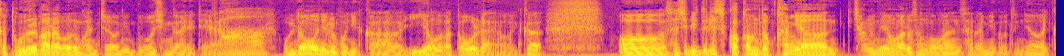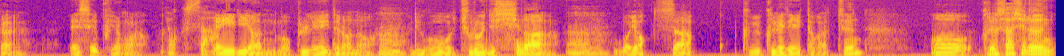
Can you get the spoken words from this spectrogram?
그러니까 돈을 바라보는 관점이 무엇인가에 대한 아, 올더머니를 보니까 이 영화가 떠올라요. 그러니까 어 사실 리들리 스콧 감독하면 장르 영화로 성공한 사람이거든요. 그러니까 SF 영화, 역사. 에이리언, 뭐 블레이드 러너, 어, 그리고 주로 이제 신화, 어. 뭐 역사, 그 글래디에이터 같은 어 그래서 사실은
